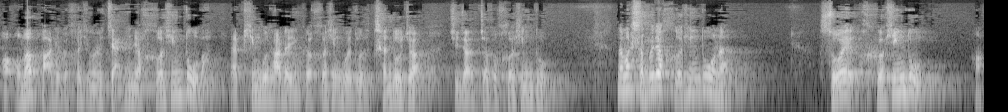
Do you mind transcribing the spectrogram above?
哦，我们把这个核心维度简称叫核心度吧，来评估它的一个核心维度的程度，叫就叫叫做核心度。那么什么叫核心度呢？所谓核心度啊，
